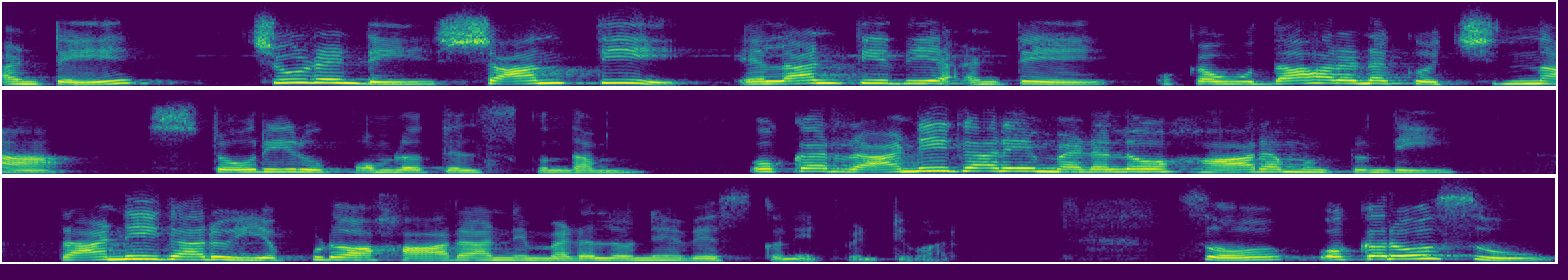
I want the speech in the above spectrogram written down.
అంటే చూడండి శాంతి ఎలాంటిది అంటే ఒక ఉదాహరణకు చిన్న స్టోరీ రూపంలో తెలుసుకుందాం. ఒక రాణి గారి మెడలో హారం ఉంటుంది. రాణి గారు ఎప్పుడూ ఆ హారాన్ని మెడలోనే వేసుకునేటువంటి వారు సో ఒకరోజు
